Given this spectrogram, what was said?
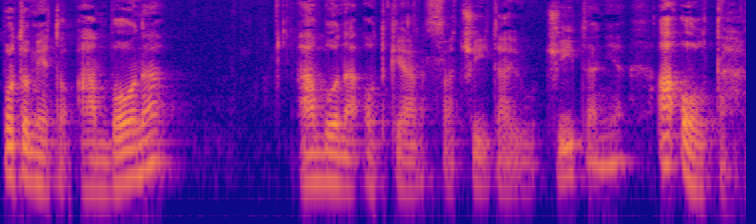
Potom je to ambóna, ambóna, odkiaľ sa čítajú čítania a oltár.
